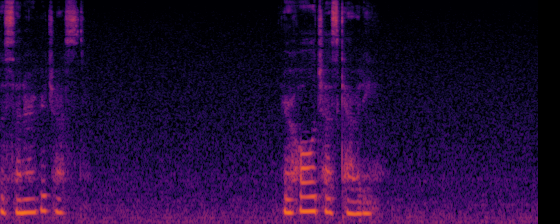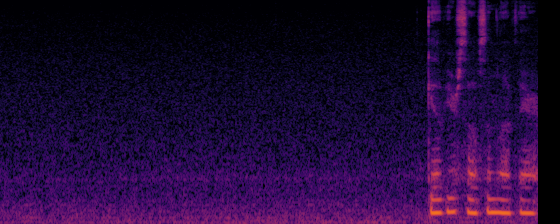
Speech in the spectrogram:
The center of your chest. your whole chest cavity. Give yourself some love there.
